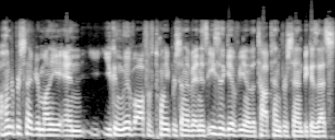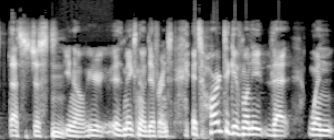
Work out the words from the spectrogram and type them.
100% of your money and you can live off of 20% of it and it's easy to give you know the top 10% because that's that's just mm. you know it makes no difference it's hard to give money that when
